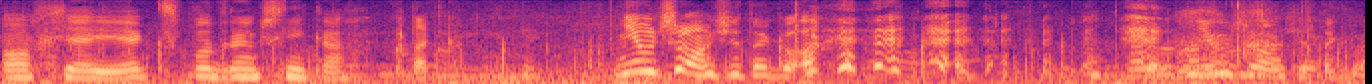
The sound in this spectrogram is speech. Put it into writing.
Ojej, jak z podręcznika. Tak. Nie uczyłam się tego. Nie uczyłam się tego.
